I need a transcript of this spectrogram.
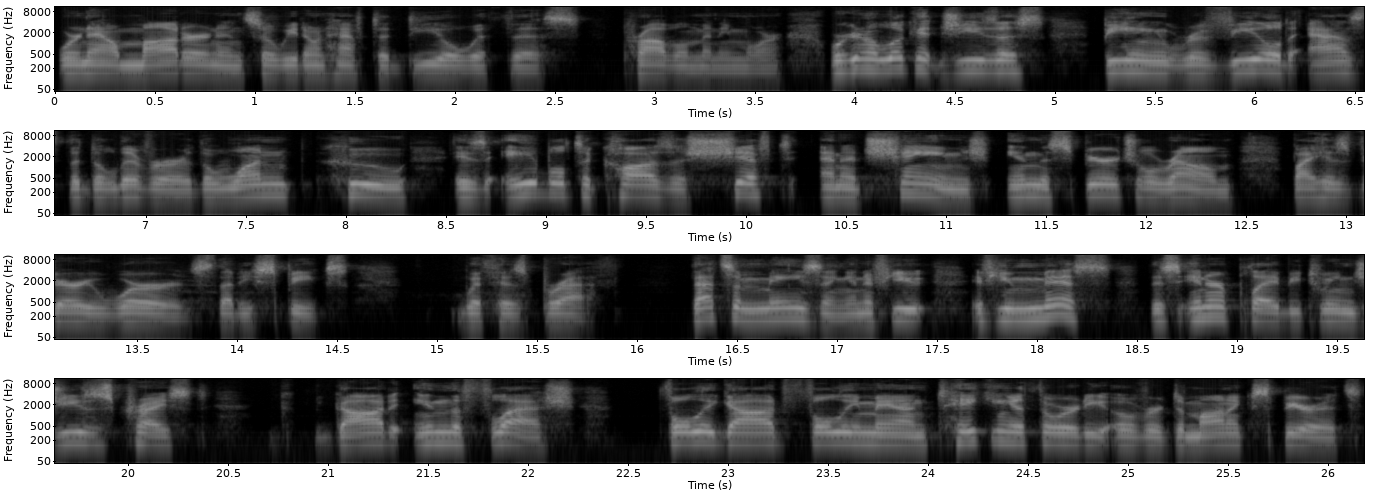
we're now modern and so we don't have to deal with this problem anymore. We're going to look at Jesus being revealed as the deliverer, the one who is able to cause a shift and a change in the spiritual realm by his very words that he speaks with his breath. That's amazing. And if you if you miss this interplay between Jesus Christ God in the flesh, fully God, fully man, taking authority over demonic spirits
